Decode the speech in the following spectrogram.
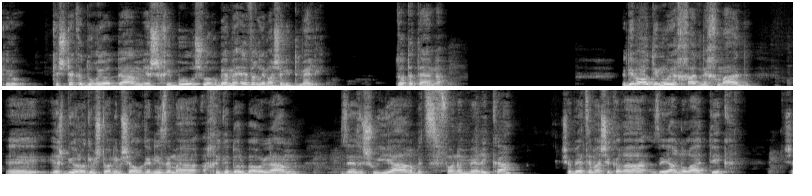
כאילו, כשתי כדוריות דם, יש חיבור שהוא הרבה מעבר למה שנדמה לי. זאת הטענה. יודעים מה עוד דימוי אחד נחמד? אה, יש ביולוגים שטוענים שהאורגניזם הכי גדול בעולם זה איזשהו יער בצפון אמריקה, שבעצם מה שקרה זה יער נורא עתיק, ש,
